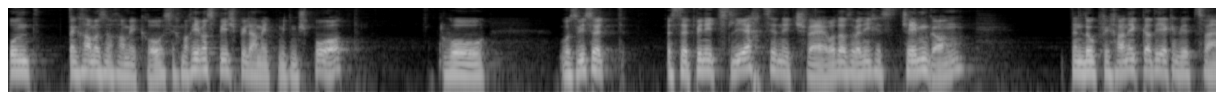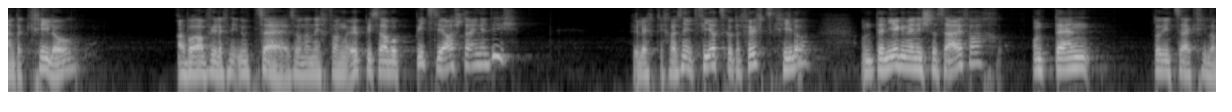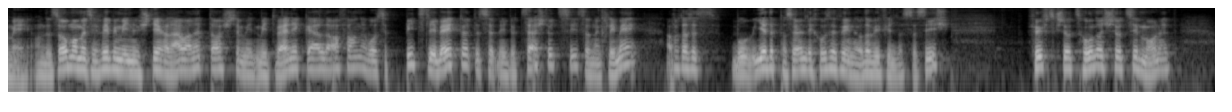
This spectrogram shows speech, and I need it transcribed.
Und dann kann man es noch mit groß. Ich mache immer das Beispiel auch mit, mit dem Sport, wo, wo es wie sollte, es sollte wie nicht zu leicht sein, nicht schwer, oder? Also wenn ich ins Gym gehe, dann lupfe ich auch nicht gerade irgendwie 200 Kilo, aber auch vielleicht nicht nur 10, sondern ich fange etwas an, was ein bisschen anstrengend ist. Vielleicht, ich weiß nicht, 40 oder 50 Kilo. Und dann irgendwann ist das einfach und dann dann ich 10 Kilo mehr. Und so muss man sich wie beim Investieren auch antasten, mit, mit wenig Geld anfangen, wo es ein bisschen wehtut, das sollte nicht nur 10 Stutz sein, sondern ein bisschen mehr. Einfach, dass es, wo jeder persönlich herausfindet, oder wie viel das, das ist. 50 Stutz, 100 Stutz im Monat.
